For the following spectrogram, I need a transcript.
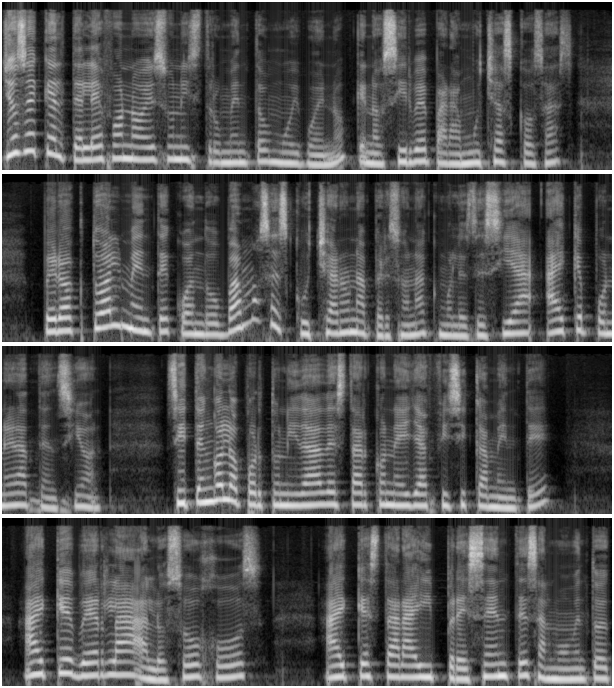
Yo sé que el teléfono es un instrumento muy bueno, que nos sirve para muchas cosas, pero actualmente cuando vamos a escuchar a una persona, como les decía, hay que poner atención. Si tengo la oportunidad de estar con ella físicamente, hay que verla a los ojos, hay que estar ahí presentes al momento de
